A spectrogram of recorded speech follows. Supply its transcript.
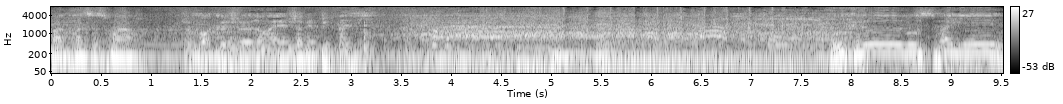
Pas train ce soir, que je n'aurai jamais plus de ma vie. Où que vous soyez,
